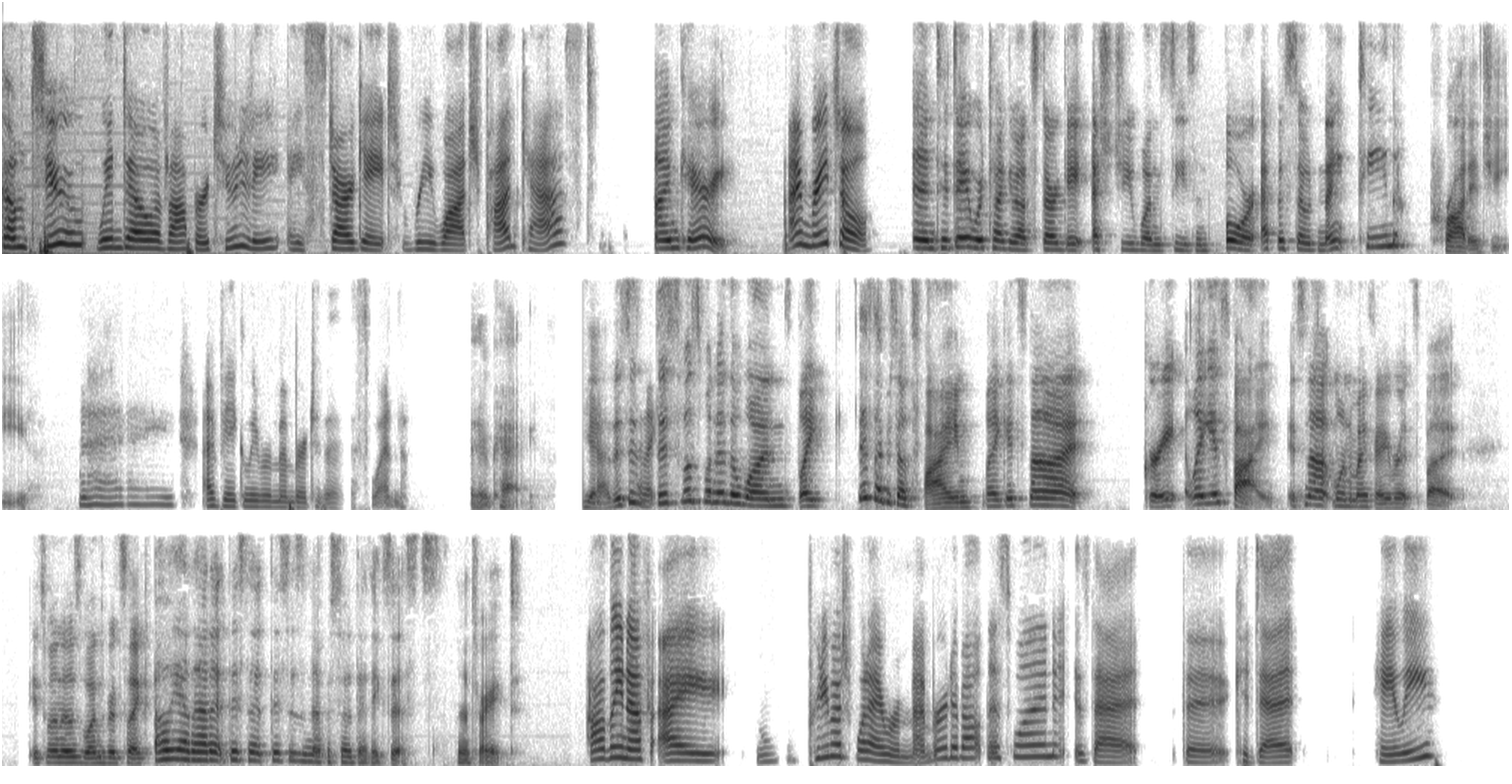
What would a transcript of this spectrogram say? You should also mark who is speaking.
Speaker 1: Welcome to Window of Opportunity, a Stargate rewatch podcast.
Speaker 2: I'm Carrie.
Speaker 1: I'm Rachel.
Speaker 2: And today we're talking about Stargate SG1 Season 4, Episode 19 Prodigy.
Speaker 1: Hey, I vaguely remembered this one.
Speaker 2: Okay. Yeah, this is
Speaker 1: like-
Speaker 2: this was one of the ones like this episode's fine. Like it's not great. Like it's fine. It's not one of my favorites, but it's one of those ones where it's like, oh yeah, that this that this is an episode that exists. That's right.
Speaker 1: Oddly enough, I pretty much what I remembered about this one is that the cadet Hailey.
